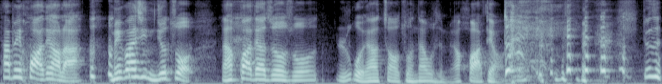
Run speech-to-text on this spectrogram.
他被划掉了啊，没关系，你就做。然后挂掉之后说，如果要照做，那为什么要划掉呢？就是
